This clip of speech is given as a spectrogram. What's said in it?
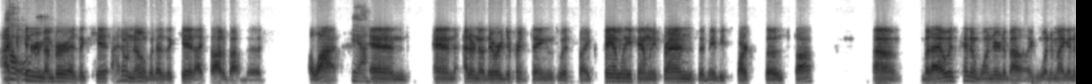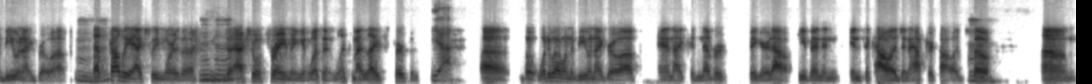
how I can remember as a kid, I don't know, but as a kid, I thought about this a lot. Yeah. And, and I don't know, there were different things with like family, family friends that maybe sparked those thoughts. Um, but I always kind of wondered about like what am I going to be when I grow up. Mm-hmm. That's probably actually more the mm-hmm. the actual framing. It wasn't what's my life's purpose. Yeah. Uh, but what do I want to be when I grow up? And I could never figure it out, even in into college and after college. Mm. So, um,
